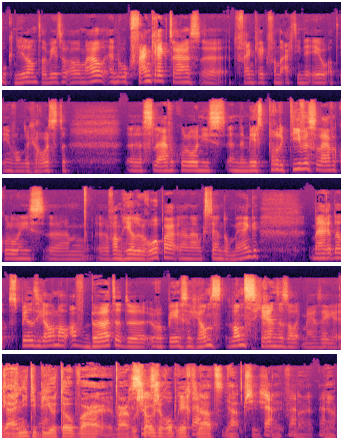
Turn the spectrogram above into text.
ook Nederland, dat weten we allemaal. En ook Frankrijk trouwens. het Frankrijk van de 18e eeuw had een van de grootste slavenkolonies en de meest productieve slavenkolonies um, van heel Europa, namelijk Saint-Domingue. Maar dat speelt zich allemaal af buiten de Europese grans, landsgrenzen, zal ik maar zeggen. Ja, en niet die biotoop waar, waar Rousseau zich op richt. Ja, ja precies. Ja, nee, vandaar, ja.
